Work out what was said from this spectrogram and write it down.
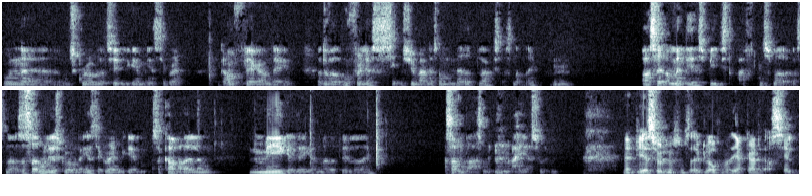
Hun, øh, hun scroller tit igennem Instagram. Det gør hun flere gange om dagen. Og du ved, hun følger sindssygt mange af sådan nogle madblogs og sådan noget, ikke? Mm. Og selvom man lige har spist aftensmad eller sådan noget, så sidder hun lige og scroller Instagram igennem, og så kommer der et eller andet mega lækkert madbillede, ikke? Og så er hun bare sådan, ej, jeg er sulten. Man bliver sulten, som sidder og glor på mad. Jeg gør det også selv.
